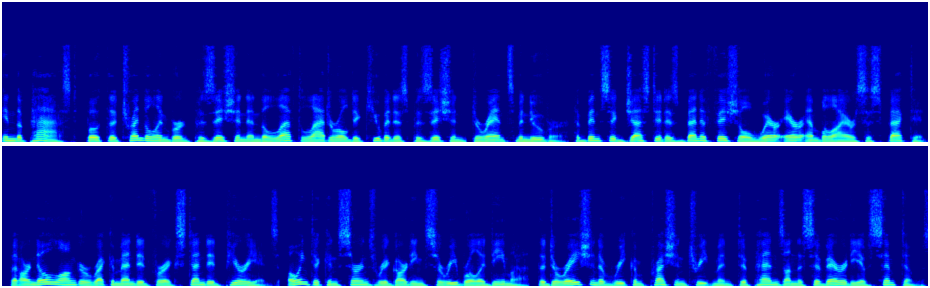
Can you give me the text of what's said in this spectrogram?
In the past, both the Trendelenburg position and the left lateral decubitus position Durant's maneuver have been suggested as beneficial where air emboli are suspected, but are no longer recommended for extended periods, owing to concerns regarding cerebral edema. The duration of recompression treatment depends on the severity of symptoms,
